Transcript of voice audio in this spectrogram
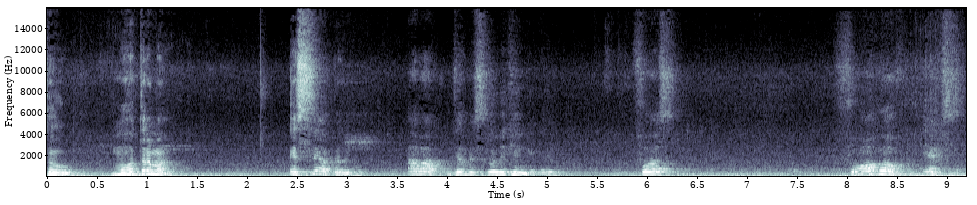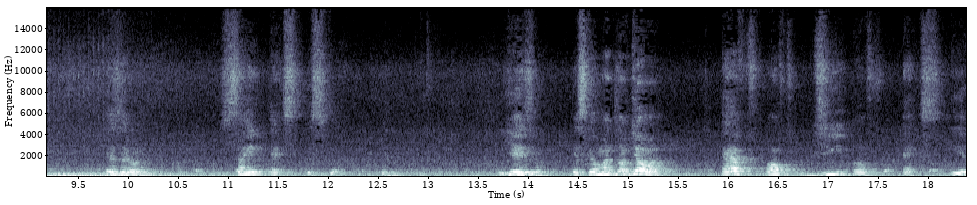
तो मोहतरमा, इससे आपका देखो अब आप जब इसको लिखेंगे first form of x is sine x square ये इज़ इसका मतलब क्या हुआ? F of g of x ये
